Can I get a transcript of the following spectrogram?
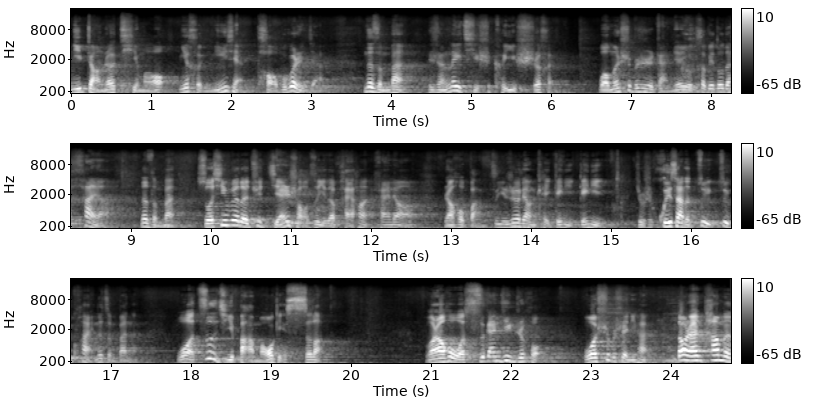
你长着体毛，你很明显跑不过人家，那怎么办？人类其实可以失衡，我们是不是感觉有特别多的汗呀？那怎么办？索性为了去减少自己的排汗含量，然后把自己热量可以给你给你就是挥散的最最快，那怎么办呢？我自己把毛给撕了，完然后我撕干净之后，我是不是你看？当然，他们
